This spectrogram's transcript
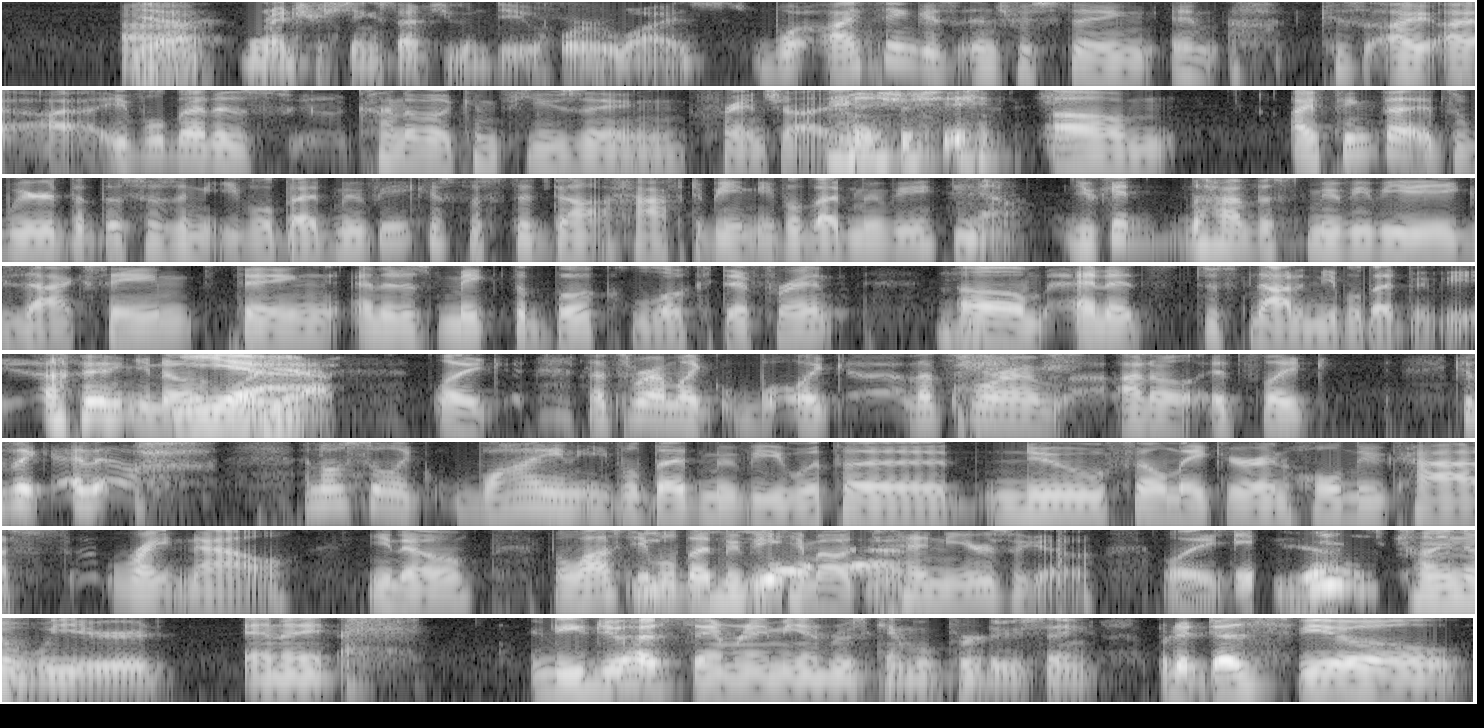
um, Yeah. more interesting stuff you can do horror wise. What I think is interesting, and because I, I, I, Evil Dead is kind of a confusing franchise. um, I think that it's weird that this is an Evil Dead movie because this did not have to be an Evil Dead movie. no, You could have this movie be the exact same thing and then just make the book look different. Mhm. Um, and it's just not an Evil Dead movie. you know? Like- Yeah. yeah, like that's where i'm like like that's where i'm i don't it's like because like and and also like why an evil dead movie with a new filmmaker and whole new cast right now you know the last evil dead movie came out 10 years ago like It is Yeah. kind of weird, and I you do have Sam Raimi and Bruce Campbell producing, but it does feel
